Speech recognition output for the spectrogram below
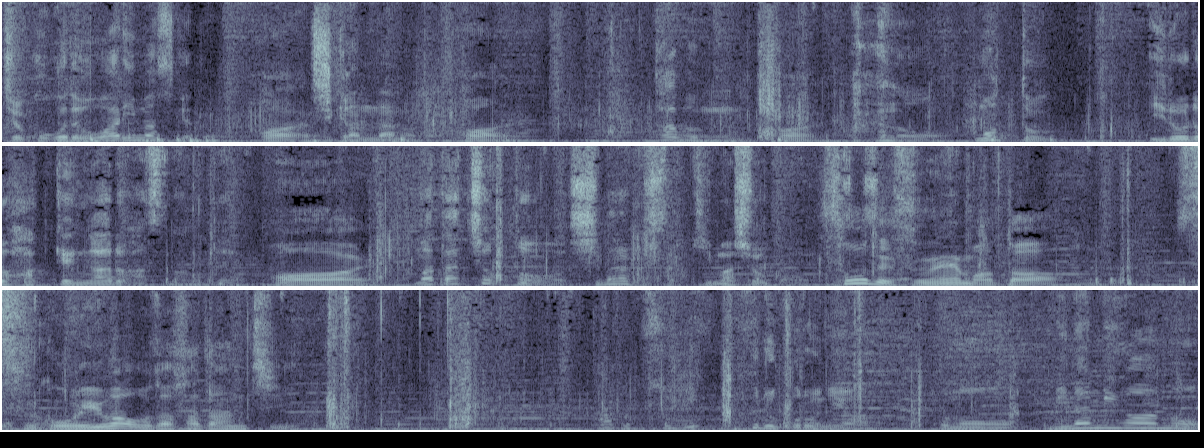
一応ここで終わりますけど、はい。時間なので、は多分い。はあのもっといろいろ発見があるはずなので、いはい。またちょっとしばらくしたら来ましょうかね。そうですねまたすごいわ小笹団地。多分次来る頃にはこの南側の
